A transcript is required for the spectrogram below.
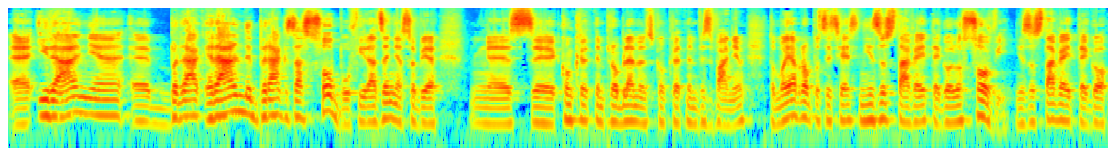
e, i realnie brak, realny brak zasobów i radzenia poradzenia sobie e, z konkretnym problemem, z konkretnym wyzwaniem, to moja propozycja jest nie zostawiaj tego losowi, nie zostawiaj tego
